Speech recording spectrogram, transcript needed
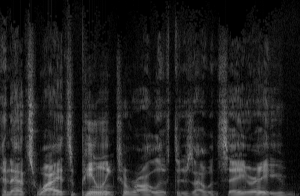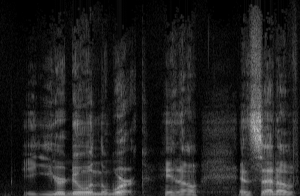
And that's why it's appealing to raw lifters, I would say, right? You you're doing the work, you know, instead of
